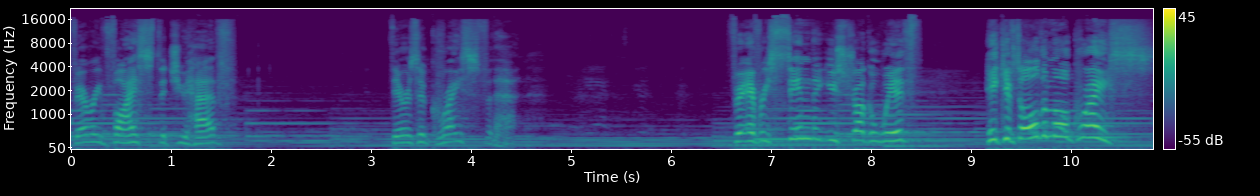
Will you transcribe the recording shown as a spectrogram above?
Very vice that you have there is a grace for that. For every sin that you struggle with, He gives all the more grace.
